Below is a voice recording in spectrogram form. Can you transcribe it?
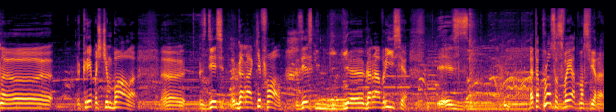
э, крепость Чимбала, э, здесь гора Кефал, здесь г- гора Врисе. Э, Это просто своя атмосфера.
